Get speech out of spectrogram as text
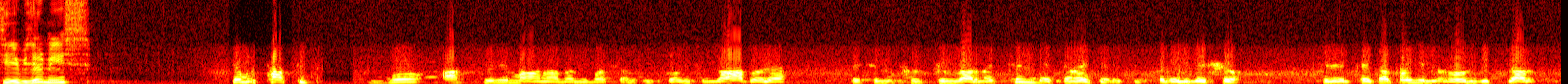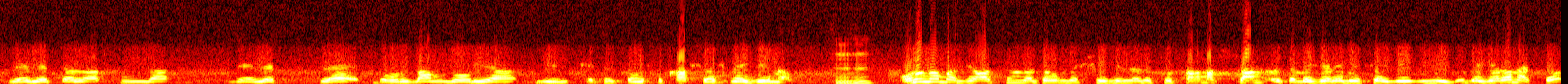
diyebilir miyiz? İşte bu taktik, bu askeri manada bir başarısızlık. Onun için daha böyle sesini hüküm vermek için beklemek gerekiyor. Sebebi de şu. Şimdi PKK gibi örgütler devletlerle aslında devletle doğrudan doğruya bir kesin sonuçlu karşılaşmaya girmez. Hı hı. Onun amacı aslında tabii da şehirleri kurtarmaktan öte becerebilseydi iyiydi. Beceremezse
